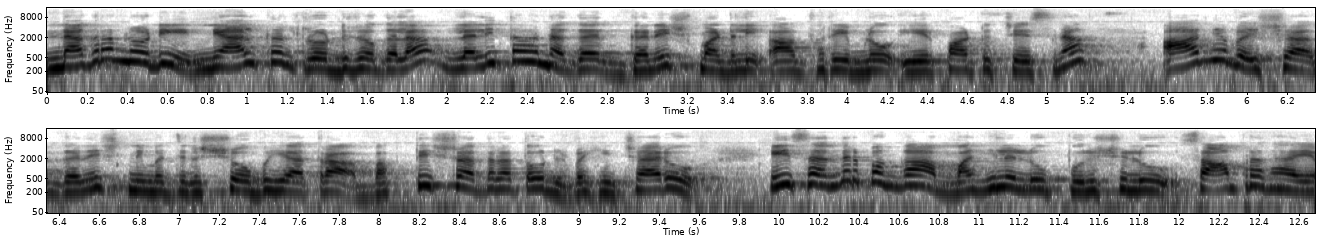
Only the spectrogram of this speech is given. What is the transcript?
నగరంలోని న్యాల్కల్ రోడ్డులో గల లలితానగర్ గణేష్ మండలి ఆధ్వర్యంలో ఏర్పాటు చేసిన ఆర్యవైశ్య గణేష్ నిమజ్జన శోభయాత్ర భక్తి శ్రద్ధలతో నిర్వహించారు. ఈ సందర్భంగా మహిళలు పురుషులు సాంప్రదాయ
